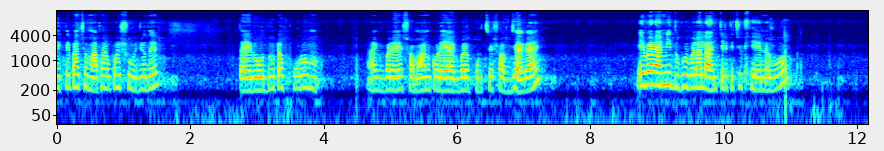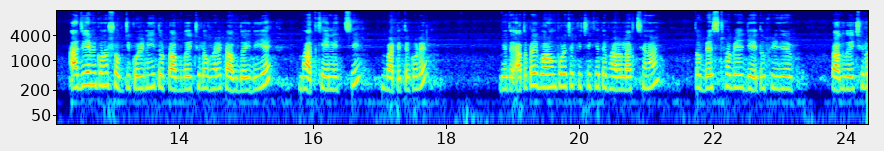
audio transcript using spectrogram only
দেখতে পাচ্ছ মাথার উপরে সূর্যদেব। তাই রৌদ্রটা পুরো একবারে সমান করে একবারে পড়ছে সব জায়গায়। এবার আমি দুপুরবেলা লাঞ্চের কিছু খেয়ে নেব। আজকে আমি কোনো সবজি করিনি, তো টক দই ছিল ঘরে, টক দই দিয়ে ভাত খেয়ে নিচ্ছি বাটিতে করে। যেহেতু এতটাই গরম পড়েছে, কিছু খেতে ভালো লাগছে না। তো বেস্ট হবে যেহেতু ফ্রিজে টক দই ছিল,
